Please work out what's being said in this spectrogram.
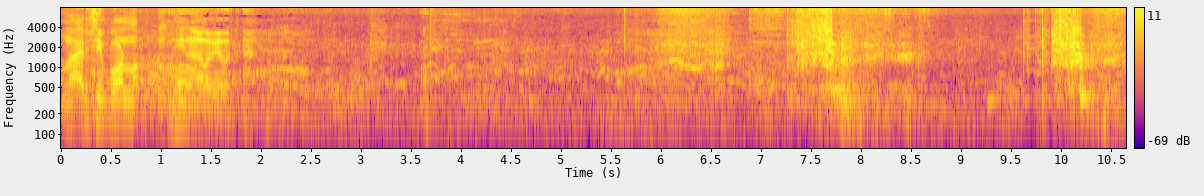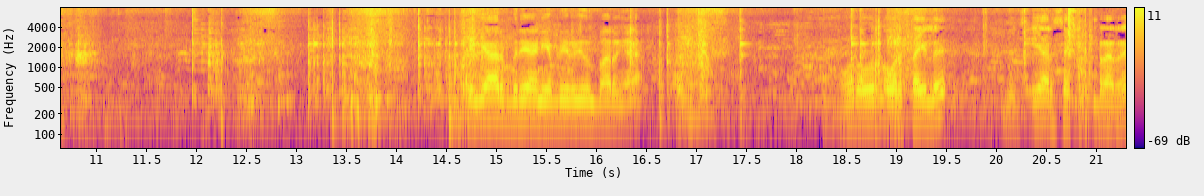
இன்னும் அரிசி போடணும். மீன் இருக்குது ஐயார் பிரியாணி எப்படி இருக்குதுன்னு பாருங்க. ஒரு ஊரில் ஒரு ஸ்டைலு இந்த செய்யார் ஸ்டைல் பண்ணுறாரு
